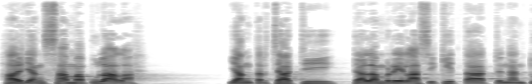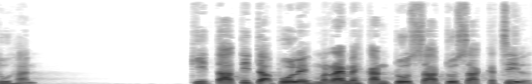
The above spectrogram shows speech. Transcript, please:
Hal yang sama pula lah yang terjadi dalam relasi kita dengan Tuhan. Kita tidak boleh meremehkan dosa-dosa kecil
